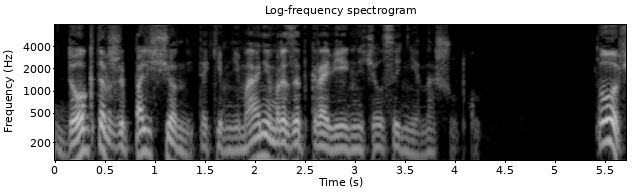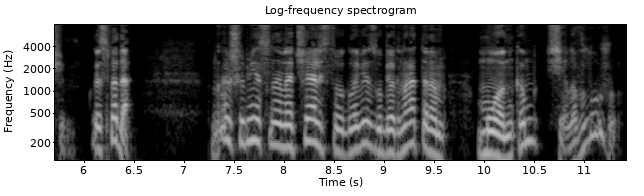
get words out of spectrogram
Доктор же, польщенный таким вниманием, разоткровенничался не на шутку. — В общем, господа, наше местное начальство во главе с губернатором Монком село в лужу.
